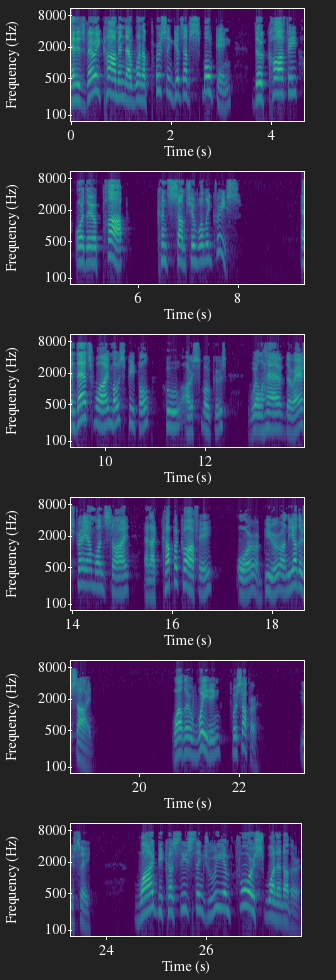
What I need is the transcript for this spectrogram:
And it's very common that when a person gives up smoking, their coffee or their pop consumption will increase. And that's why most people who are smokers will have their ashtray on one side and a cup of coffee or a beer on the other side while they're waiting for supper, you see. Why? Because these things reinforce one another.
